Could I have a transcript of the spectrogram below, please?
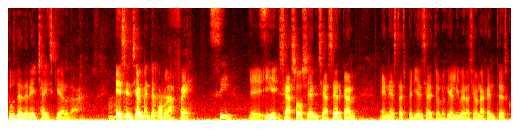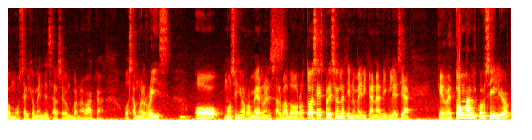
pues, de derecha a izquierda, esencialmente por la fe. Sí. Eh, Sí. Y se asocian, se acercan en esta experiencia de teología de liberación a gentes como Sergio Méndez Arceo en Cuernavaca, o Samuel Ruiz, o Monseñor Romero en El Salvador, o toda esa expresión latinoamericana de iglesia que retoma el concilio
